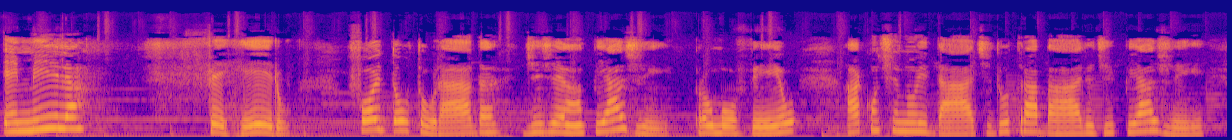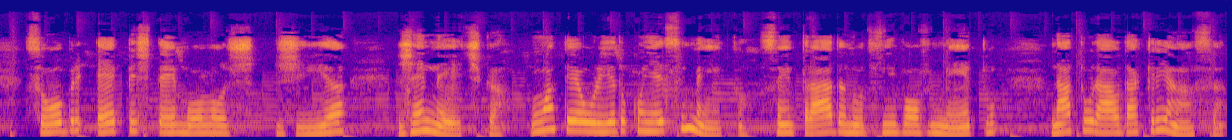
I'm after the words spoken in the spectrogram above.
Emília Ferreiro foi doutorada de Jean Piaget. Promoveu a continuidade do trabalho de Piaget sobre epistemologia genética, uma teoria do conhecimento centrada no desenvolvimento natural da criança,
